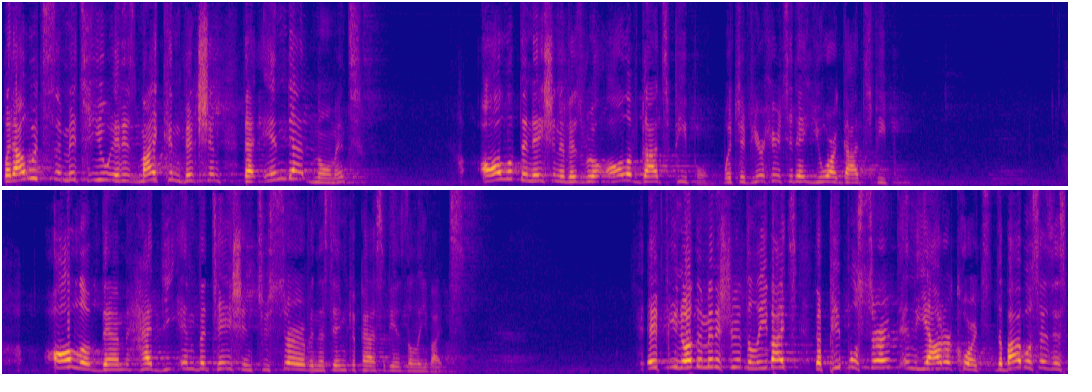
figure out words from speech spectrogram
but I would submit to you, it is my conviction that in that moment, all of the nation of Israel, all of God's people, which if you're here today, you are God's people, all of them had the invitation to serve in the same capacity as the Levites. If you know the ministry of the Levites, the people served in the outer courts. The Bible says this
